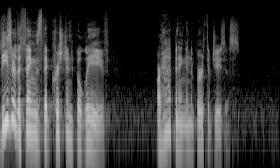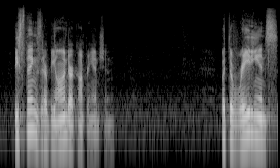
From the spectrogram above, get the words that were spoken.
these are the things that Christians believe are happening in the birth of Jesus. These things that are beyond our comprehension but the radiance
